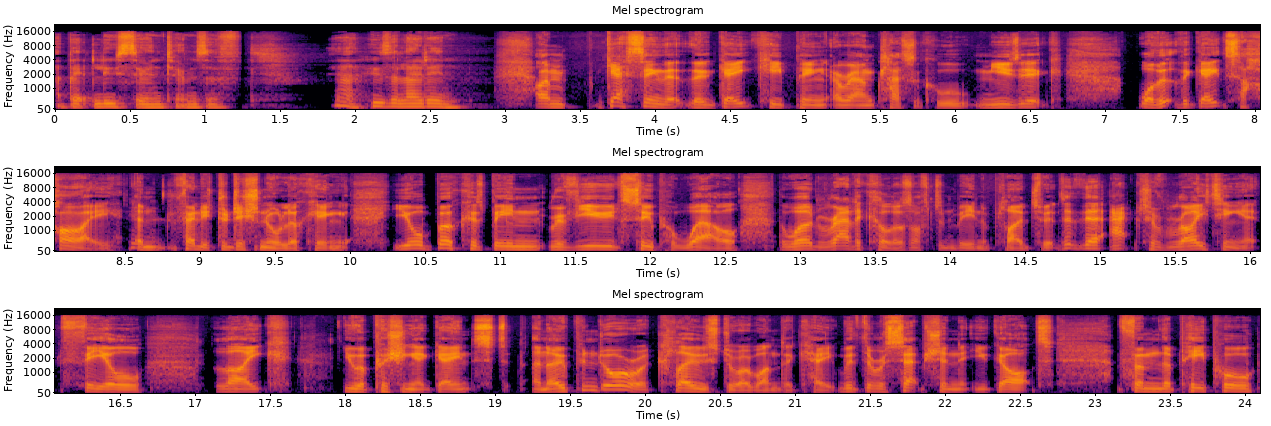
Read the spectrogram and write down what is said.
a bit looser in terms of yeah, who's allowed in. I'm guessing that the gatekeeping around classical music well, the, the, gates are high and fairly traditional looking. Your book has been reviewed super well. The word radical has often been applied to it. Did the act of writing it feel like you were pushing against an open door or a closed door, I wonder, Kate, with the reception that you got from the people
